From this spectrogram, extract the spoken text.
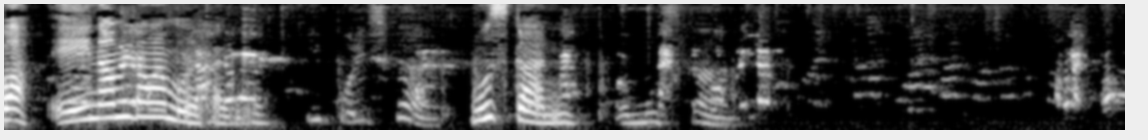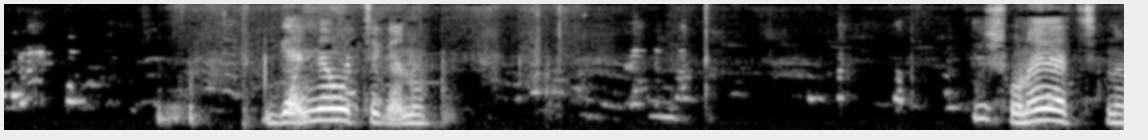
বাহ এই নামটা আমার মনে থাকবে। মুস্কান। মুস্কান। জ্ঞান না হচ্ছে কেন? কিছু শোনা যাচ্ছে না।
